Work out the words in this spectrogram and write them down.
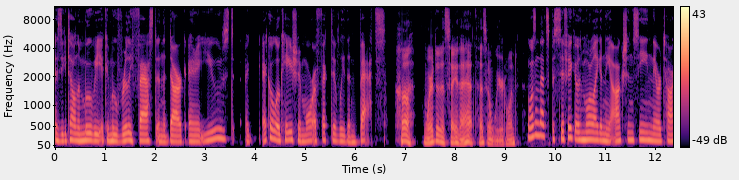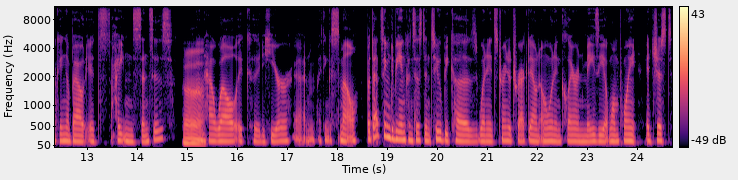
As you can tell in the movie, it can move really fast in the dark, and it used echolocation more effectively than bats. Huh? Where did it say that? That's a weird one. It wasn't that specific. It was more like in the auction scene, they were talking about its heightened senses Uh, and how well it could hear and I think smell. But that seemed to be inconsistent too because when it's trying to track down Owen and Claire and Maisie at one point, it just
